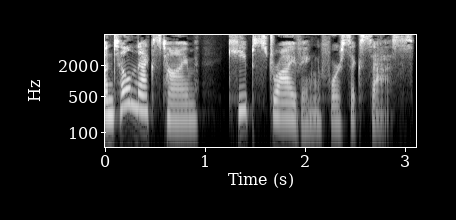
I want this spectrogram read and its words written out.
Until next time, keep striving for success.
